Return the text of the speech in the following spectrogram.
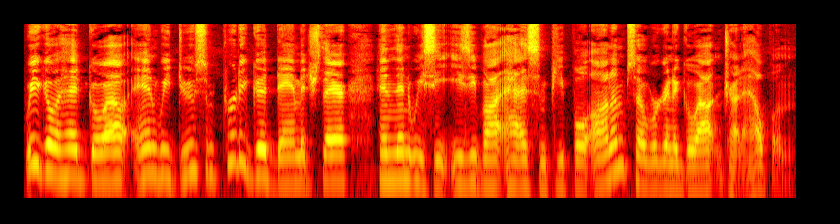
we go ahead, go out, and we do some pretty good damage there. And then we see EasyBot has some people on him, so we're going to go out and try to help him.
